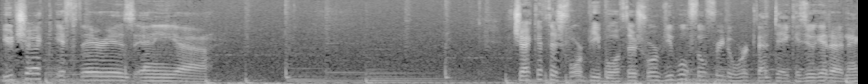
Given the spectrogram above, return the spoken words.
You check if there is any. Uh, check if there's four people. If there's four people, feel free to work that day because you'll get a.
